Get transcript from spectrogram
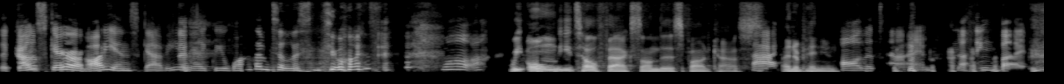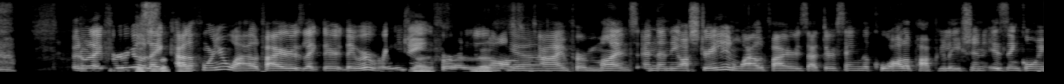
The Don't Calif- scare our audience, Gabby. Like we want them to listen to us. well, We only tell facts on this podcast. Facts. An opinion. all the time, nothing but. But like for real, This like a fact. California wildfires, like they they were raging Yes, for a yes. long Yeah. time, for months, and then the Australian wildfires that they're saying the koala population isn't going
